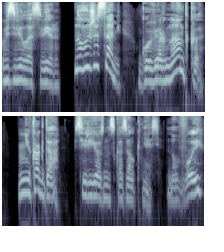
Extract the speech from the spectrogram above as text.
взвелась Вера. «Но вы же сами...» «Гувернантка? Никогда!» — серьезно сказал князь. «Но вы...»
